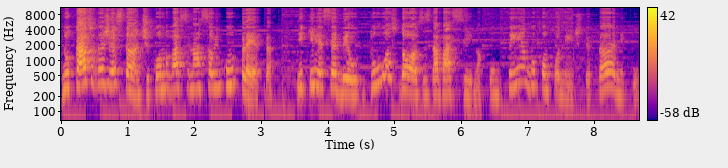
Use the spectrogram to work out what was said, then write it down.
No caso da gestante, como vacinação incompleta e que recebeu duas doses da vacina contendo o componente tetânico,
